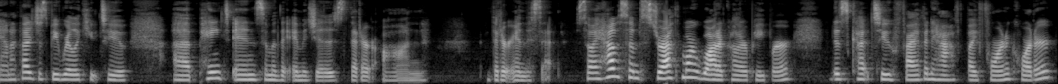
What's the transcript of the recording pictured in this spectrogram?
And I thought it'd just be really cute to uh, paint in some of the images that are on that are in the set. So I have some Strathmore watercolor paper. It is cut to five and a half by four and a quarter,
